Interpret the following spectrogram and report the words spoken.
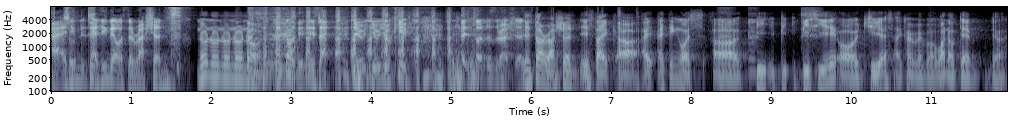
I, I So think take- I think that was the Russians. No, no, no, no, no. It's not. It's like you, you, you keep. it's not just Russian. It's not Russian. It's like uh, I, I think it was uh, B, B, BCA or GS. I can't remember. One of them. Yeah.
